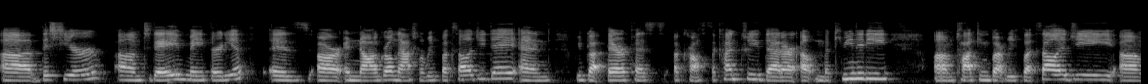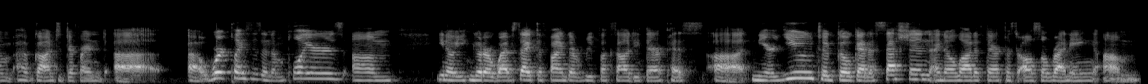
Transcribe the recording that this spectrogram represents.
uh, this year, um, today, May 30th, is our inaugural National Reflexology Day, and we've got therapists across the country that are out in the community um, talking about reflexology, um, have gone to different uh, uh, workplaces and employers. You know, you can go to our website to find a reflexology therapist uh, near you to go get a session. I know a lot of therapists are also running um,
